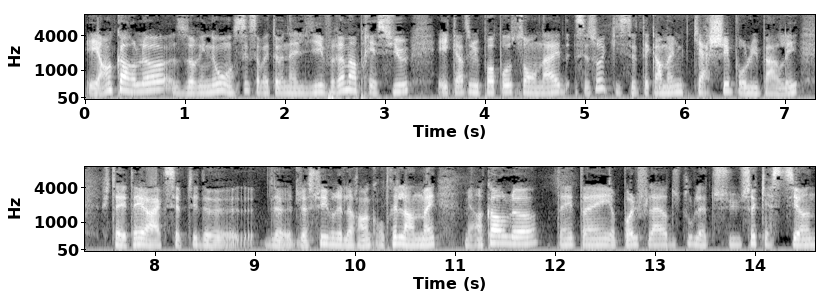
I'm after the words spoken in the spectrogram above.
Et encore là, Zorino, on sait que ça va être un allié vraiment précieux. Et quand il lui propose son aide, c'est sûr qu'il s'était quand même caché pour lui parler. Puis Tintin a accepté de, de le- de le suivre et de le rencontrer le lendemain. Mais encore là, Tintin, il a pas le flair du tout là-dessus, se questionne.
